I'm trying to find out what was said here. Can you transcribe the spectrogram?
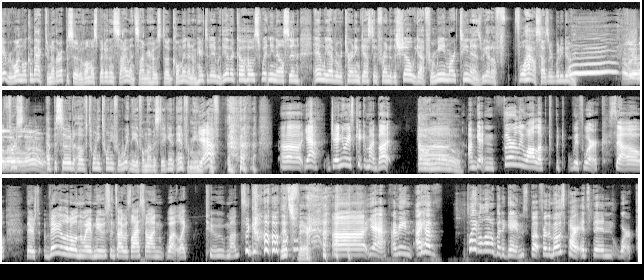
Hey everyone, welcome back to another episode of Almost Better Than Silence. I'm your host, Doug Coleman, and I'm here today with the other co host, Whitney Nelson, and we have a returning guest and friend of the show. We got Fermin Martinez. We got a f- full house. How's everybody doing? Hello, hello, First hello. Episode of 2020 for Whitney, if I'm not mistaken, and Fermin. Yeah. If- Uh, yeah, January's kicking my butt. oh Uh, no. I'm getting thoroughly walloped bet- with work, so there's very little in the way of news since I was last on what like two months ago. That's fair. uh, yeah. I mean, I have played a little bit of games, but for the most part, it's been work.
